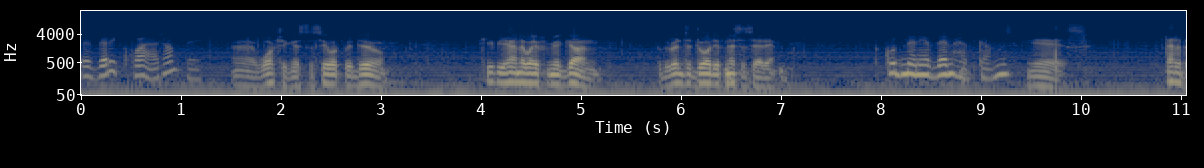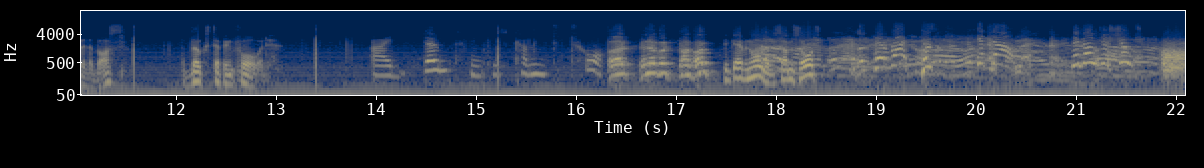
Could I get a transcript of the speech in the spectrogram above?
They're very quiet, aren't they? Uh, watching us to see what we do. Keep your hand away from your gun. Put the red to draw it if necessary. A good many of them have guns. Yes. That'll be the boss. The bloke stepping forward. I don't think he's coming to talk. He gave an order of some sort. They're right. Get down. They're going to shoot.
